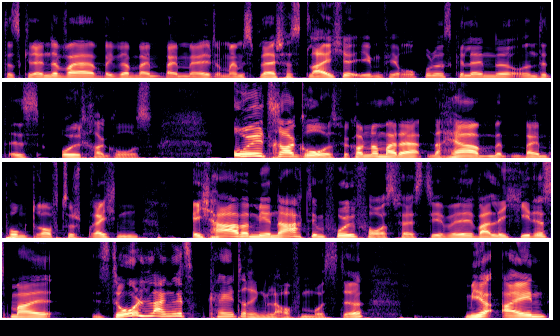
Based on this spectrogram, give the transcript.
das Gelände war ja bei, wir haben beim, beim Meld und beim Splash das gleiche, eben Ferropolis-Gelände und das ist ultra groß. Ultra groß. Wir kommen nochmal nachher mit, beim Punkt drauf zu sprechen. Ich habe mir nach dem Full Force Festival, weil ich jedes Mal so lange zum Catering laufen musste, mir ein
